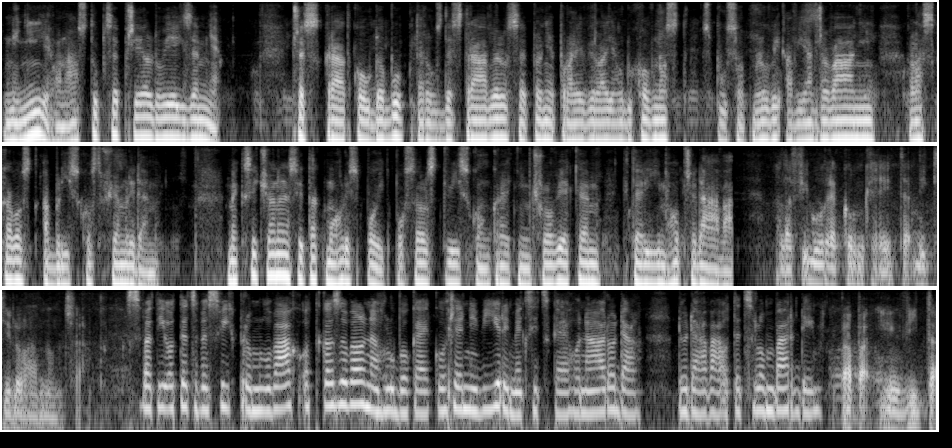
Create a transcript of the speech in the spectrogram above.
Nyní jeho nástupce přijel do jejich země. Přes krátkou dobu, kterou zde strávil, se plně projevila jeho duchovnost, způsob mluvy a vyjadřování, laskavost a blízkost všem lidem. Mexičané si tak mohli spojit poselství s konkrétním člověkem, který jim ho předává alla figura concreta di chi lo ha annunciato. Svatý otec ve svých promluvách odkazoval na hluboké kořeny víry mexického národa, dodává otec Lombardy. Papa invita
